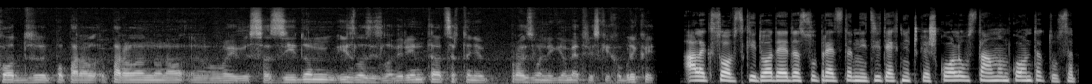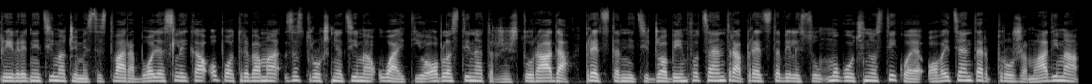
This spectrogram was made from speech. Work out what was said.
hod po paralelno ovaj, sa zidom, izlaz iz lavirinta, crtanje proizvoljnih geometrijskih oblika. Aleksovski dodaje da su predstavnici tehničke škole u stalnom kontaktu sa privrednicima, čime se stvara bolja slika o potrebama za stručnjacima u IT oblasti na tržištu rada. Predstavnici Job Info centra predstavili su mogućnosti koje ovaj centar pruža mladima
